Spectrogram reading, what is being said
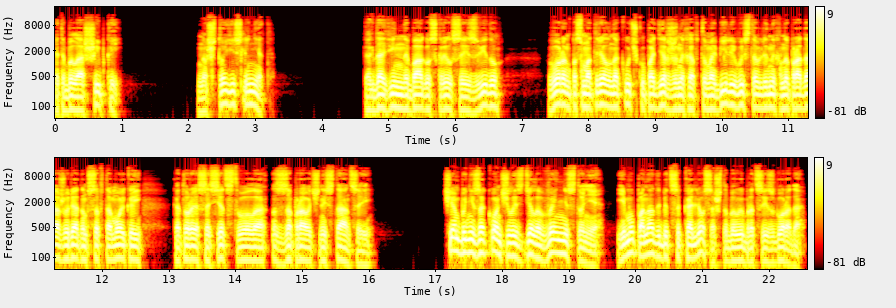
Это было ошибкой. Но что, если нет? Когда Виннебагу скрылся из виду, Ворон посмотрел на кучку подержанных автомобилей, выставленных на продажу рядом с автомойкой, которая соседствовала с заправочной станцией. Чем бы ни закончилось дело в Эннистоне, ему понадобятся колеса, чтобы выбраться из города.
